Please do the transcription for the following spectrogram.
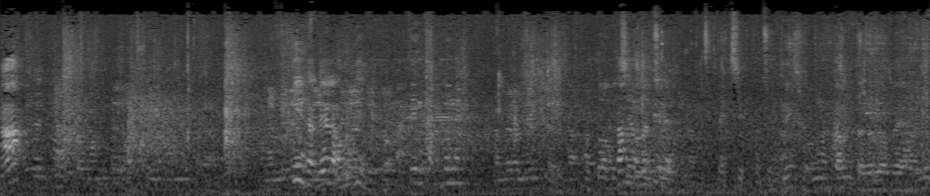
Ha? Tin kat dia lah mungkin. Tin kat mana? Tam tu nanti. Exit kat sini. Tam tu lo ke hari.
